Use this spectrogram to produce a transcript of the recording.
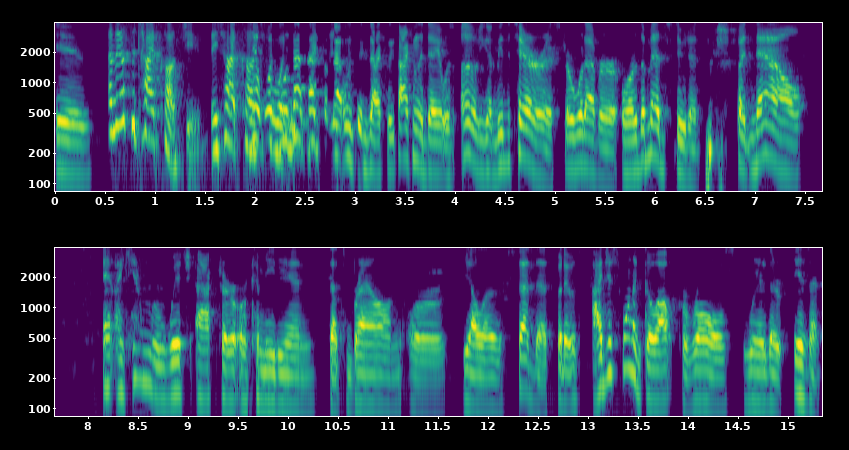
is And that's also typecast you. They typecast Yeah, for well, what well, you that, that, that was exactly back in the day. It was oh, you got to be the terrorist or whatever, or the med student. But now, and I can't remember which actor or comedian that's brown or yellow said this, but it was I just want to go out for roles where there isn't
